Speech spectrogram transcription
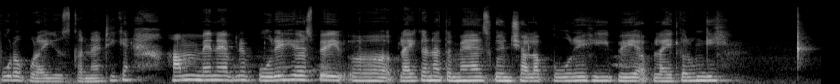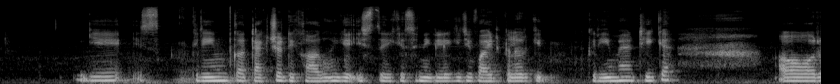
पूरा पूरा यूज़ करना है, ठीक है? हम, मैंने अपने पूरे हेयर्स पे अप्लाई करना है तो मैं इसको इन पूरे ही पे अप्लाई करूँगी। ये इस क्रीम का टेक्स्चर दिखा दूँ, ये इस तरीके से निकलेगी जी वाइट कलर की क्रीम है, ठीक है? और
